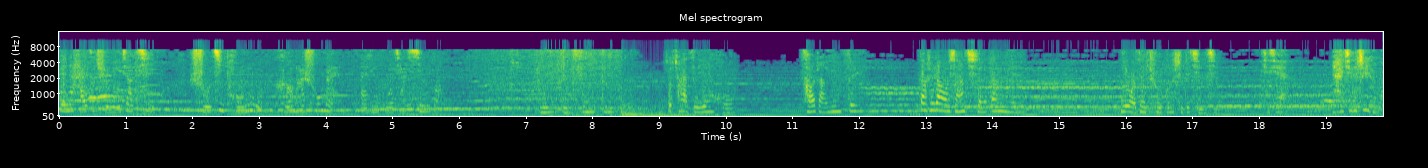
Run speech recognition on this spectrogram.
给那孩子取名叫季，蜀季同物，荷麻舒麦，乃令国家兴旺。五谷丰登，这姹紫嫣红，草长莺飞，倒是让我想起了当年你我在楚国时的情景。姐姐，你还记得这个吗？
